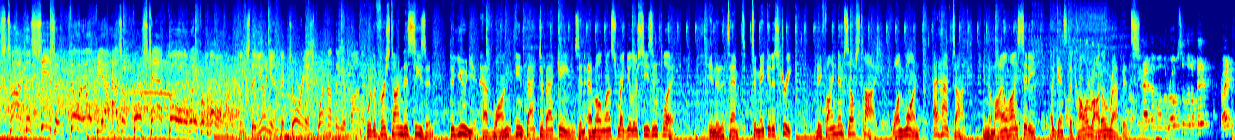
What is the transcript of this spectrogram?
First time this season, Philadelphia has a first-half goal away from home. It's the Union victorious 1-0 your final. For the first time this season, the Union have won in back to back games in MLS regular season play. In an attempt to make it a streak, they find themselves tied 1 1 at halftime in the Mile High City against the Colorado Rapids. We had them on the ropes a little bit, right?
